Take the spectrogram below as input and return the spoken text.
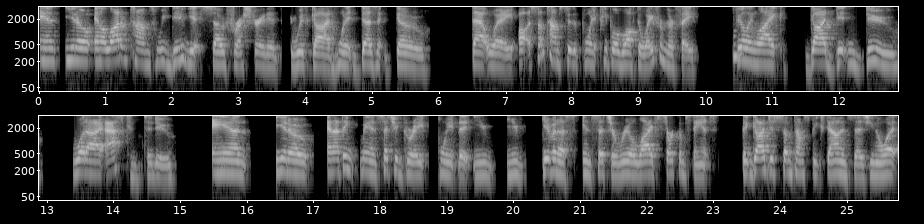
and you know, and a lot of times we do get so frustrated with God when it doesn't go that way. Uh, sometimes to the point people have walked away from their faith, mm-hmm. feeling like God didn't do what I asked him to do. And, you know, and I think, man, such a great point that you you given us in such a real life circumstance that God just sometimes speaks down and says, you know what?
